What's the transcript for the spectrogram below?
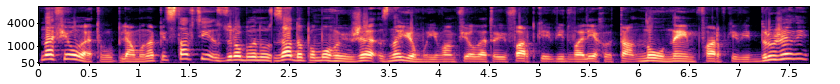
на фіолетову пляму на підставці, зроблену за допомогою вже знайомої вам фіолетової фарбки від Vallejo та No Name фарбки від дружини,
